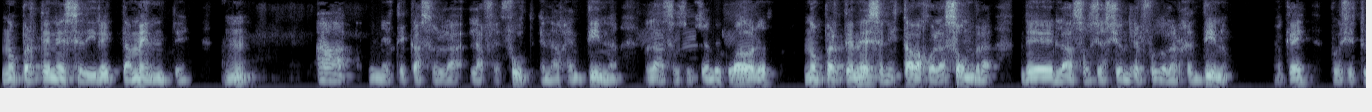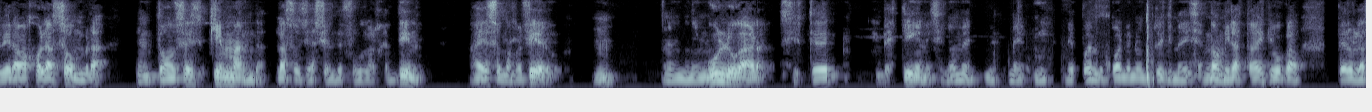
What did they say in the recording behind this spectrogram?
no pertenece directamente a, en este caso, la, la FEFUT en Argentina, la Asociación de Jugadores, no pertenece ni está bajo la sombra de la Asociación del Fútbol Argentino. ¿ok? Porque si estuviera bajo la sombra, entonces, ¿quién manda? La Asociación de Fútbol Argentino. A eso me refiero. En ningún lugar, si ustedes investiguen y si no, me, después me ponen un tuit y me dicen, no, mira, estaba equivocado, pero la,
